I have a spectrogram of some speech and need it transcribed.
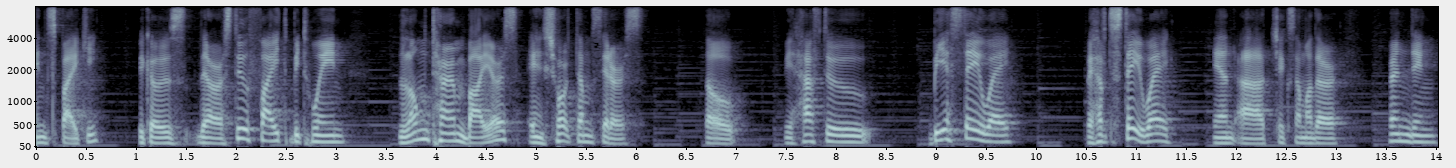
and spiky because there are still fight between long-term buyers and short-term sellers. So we have to be a stay away. We have to stay away and uh, check some other trending,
